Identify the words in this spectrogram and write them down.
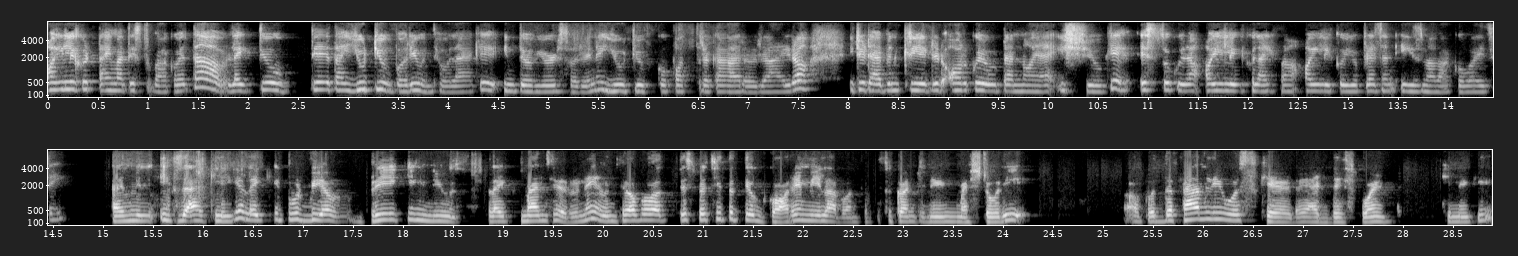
अहिलेको टाइममा त्यस्तो भएको भए त लाइक त्यो त्यता युट्युबभरि हुन्थ्यो होला के? इन्टरभ्युर्सहरू होइन युट्युबको पत्रकारहरू आएर it it have been created अर्को एउटा नयाँ इस्यु के? यस्तो कुरा अहिलेको लाइफमा अहिलेको यो प्रेजेन्ट एजमा भएको भए चाहिँ। आई मिन एक्ज्याक्टली क्या like it would be a breaking news लाइक मान्छेहरू नै हुन्थ्यो अब त्यसपछि त त्यो घरै मिला भन्थ्यो कन्टिन्युङ माई स्टोरी अब द फ्यामिली वाज स्केयर्ड एट दिस पोइन्ट किनकि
